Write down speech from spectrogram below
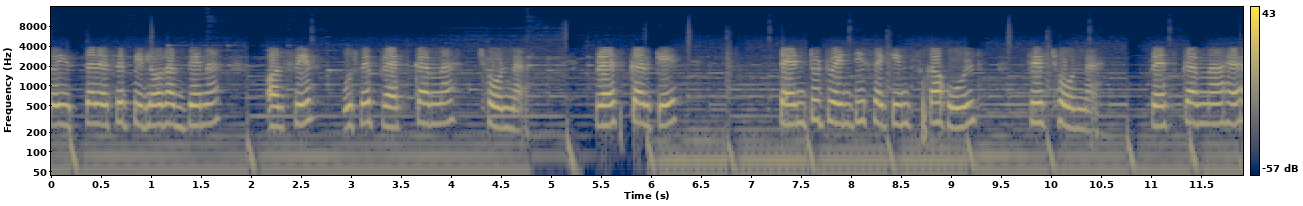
तो इस तरह से पिलो रख देना है और फिर उसे प्रेस करना है, छोड़ना है। प्रेस करके 10 टू 20 सेकेंड्स का होल्ड फिर छोड़ना है। प्रेस करना है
